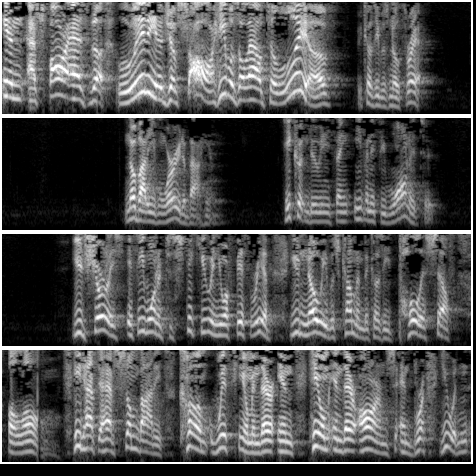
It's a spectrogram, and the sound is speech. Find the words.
in as far as the lineage of Saul, he was allowed to live because he was no threat. Nobody even worried about him. He couldn't do anything even if he wanted to. You'd surely, if he wanted to stick you in your fifth rib, you know he was coming because he'd pull himself along. He'd have to have somebody come with him in their, in him in their arms and bring, you would,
